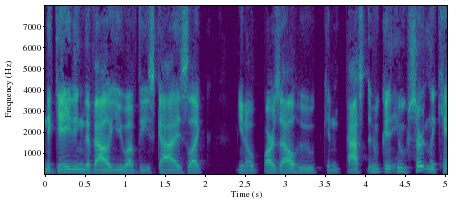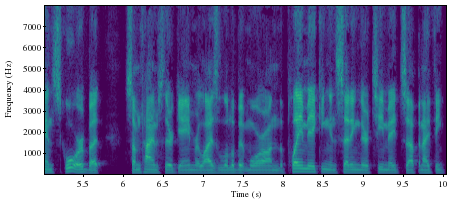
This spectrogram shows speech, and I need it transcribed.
negating the value of these guys like, you know, Barzal, who can pass, who can, who certainly can score, but sometimes their game relies a little bit more on the playmaking and setting their teammates up. And I think,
